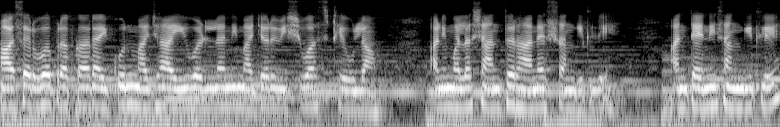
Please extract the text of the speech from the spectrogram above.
हा सर्व प्रकार ऐकून माझ्या आईवडिलांनी माझ्यावर विश्वास ठेवला आणि मला शांत राहण्यास सांगितले. आणि त्यांनी सांगितले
